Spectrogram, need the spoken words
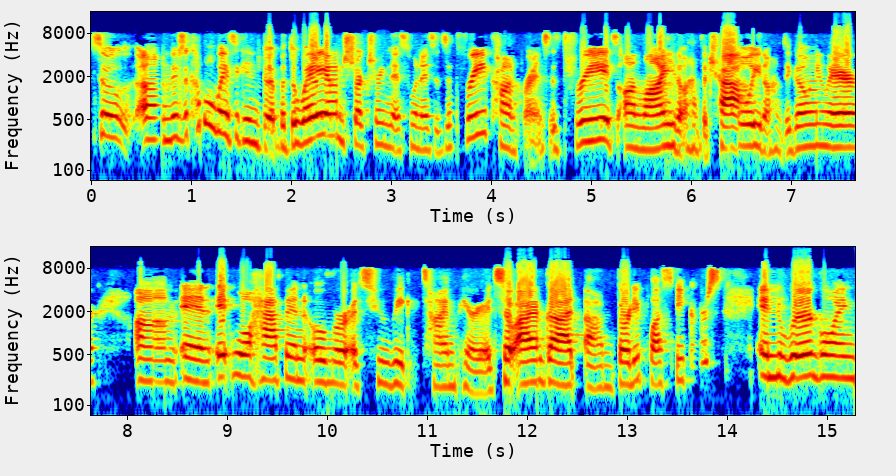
So um, there's a couple ways you can do it, but the way I'm structuring this one is it's a free conference. It's free. It's online. You don't have to travel. You don't have to go anywhere. Um, and it will happen over a two week time period. So I've got um, 30 plus speakers, and we're going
